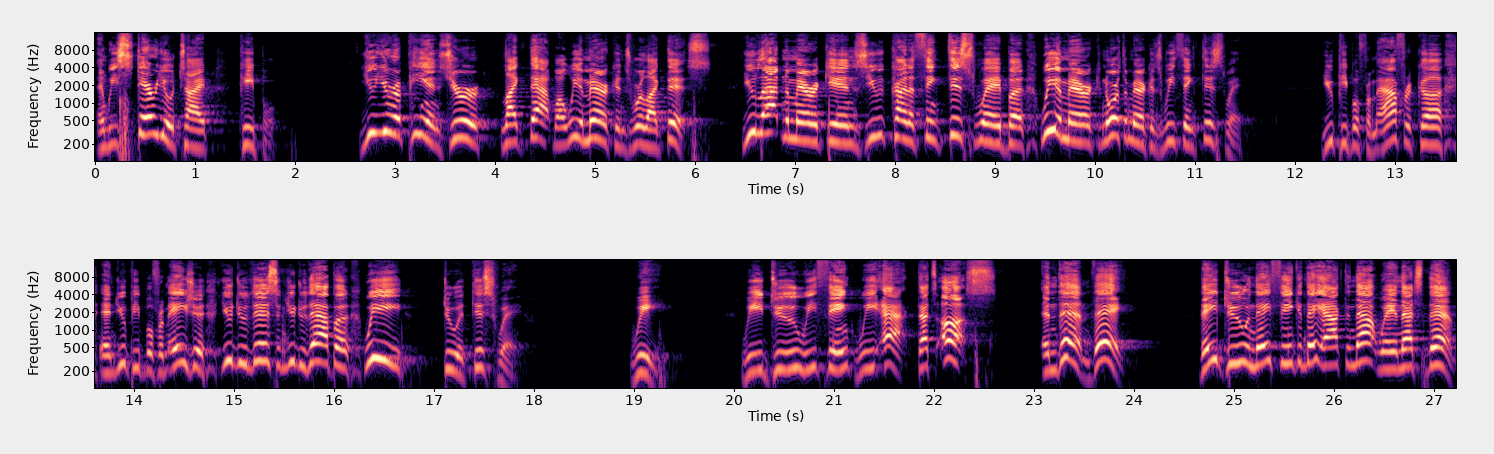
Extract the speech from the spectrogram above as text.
and we stereotype people. You Europeans, you're like that, while we Americans, we're like this. You Latin Americans, you kind of think this way, but we American, North Americans, we think this way. You people from Africa and you people from Asia, you do this and you do that, but we do it this way. We. We do, we think, we act. That's us. And them, they. They do and they think and they act in that way, and that's them.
